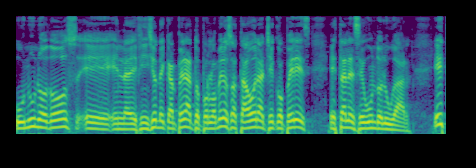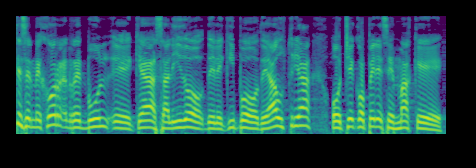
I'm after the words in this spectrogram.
un 1-2 eh, en la definición de campeonato. Por lo menos hasta ahora Checo Pérez está en el segundo lugar. ¿Este es el mejor Red Bull eh, que ha salido del equipo de Austria o Checo Pérez es más que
